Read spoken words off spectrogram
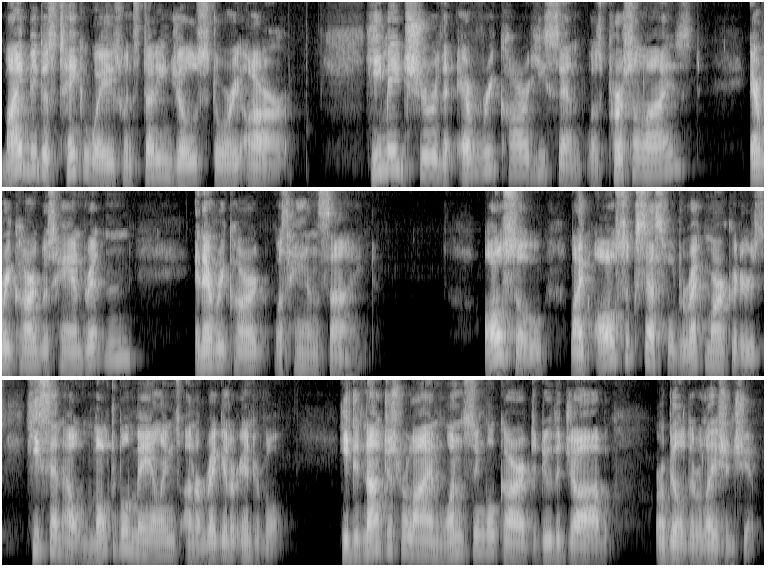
My biggest takeaways when studying Joe's story are he made sure that every card he sent was personalized, every card was handwritten, and every card was hand signed. Also, like all successful direct marketers, he sent out multiple mailings on a regular interval he did not just rely on one single card to do the job or build the relationship.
